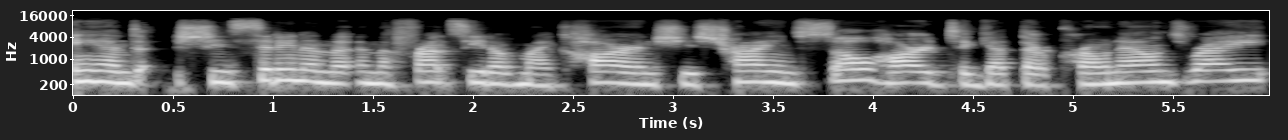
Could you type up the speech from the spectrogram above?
and she's sitting in the in the front seat of my car and she's trying so hard to get their pronouns right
